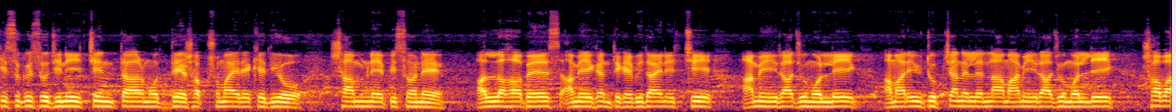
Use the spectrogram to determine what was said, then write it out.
কিছু কিছু জিনিস চিন্তার মধ্যে সবসময় রেখে দিও, সামনে, পিছনে। আল্লাহ হাফেজ, আমি এখান থেকে বিদায় নিচ্ছি। আমি রাজু মল্লিক, আমার ইউটিউব চ্যানেলের নাম আমি রাজু মল্লিক। সবার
